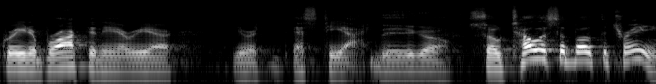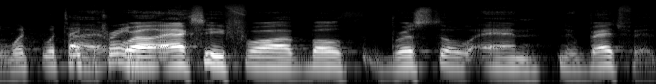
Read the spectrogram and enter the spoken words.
Greater Brockton area, you're at STI. There you go. So tell us about the training. What, what type of training? Well, actually, for both Bristol and New Bedford,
